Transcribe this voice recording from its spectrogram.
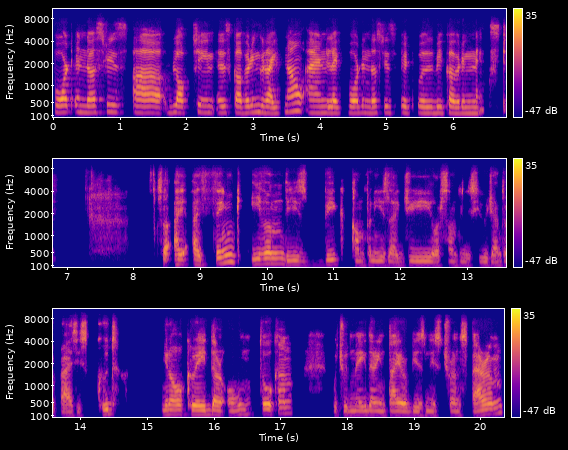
what industries uh, blockchain is covering right now, and like what industries it will be covering next? So I, I think even these big companies like GE or something, these huge enterprises could, you know, create their own token, which would make their entire business transparent.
